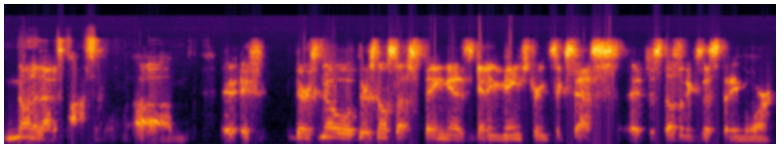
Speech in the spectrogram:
none of that is possible. Um, if there's no there's no such thing as getting mainstream success, it just doesn't exist anymore.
